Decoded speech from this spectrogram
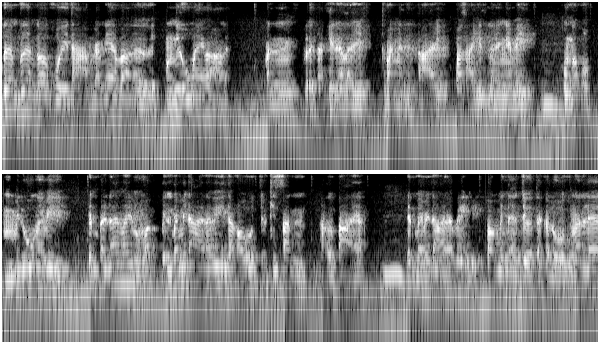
เพื่อนเพื่อนก็คุยถามกันเนี่ยว่าเออมึงรู้ไหมว่ามันเกิดจากเหตุอะไรทำไมมันถึงตายเพราะสาเหตุอะไรไงพี่อืมผมก็บอกผมไม่รู้ไงพี่ เป็นไปได้ไหมผมว่าเป็นไปไม่ได้นะพี่ถ้าเขาจะคิดสั้นฆ่าตัวตายอะอืมเป็นไปไม่ได้นะพี่ก็ไม่แต่เจอแต่กระโหลกตรงนั้นแล้ว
